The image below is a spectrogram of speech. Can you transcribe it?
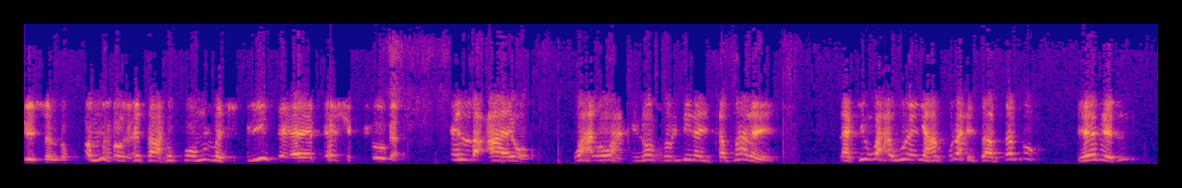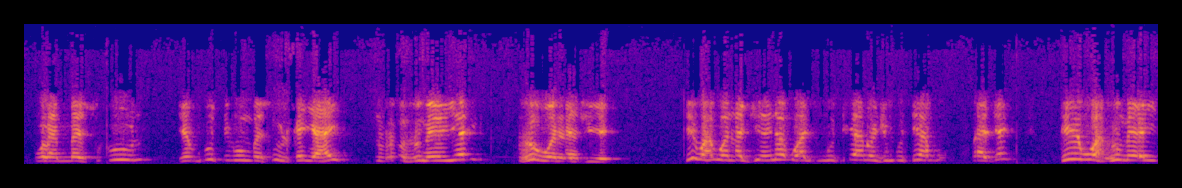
jeesano xitaa xukuuma mas'uuliyiinta ee beesha jooga in la caayo wax la wax inoo kordhinaysa male laakiin waxa weeye han kula xisaabtano hebel waa mas-uul jabuutiguu mas-uul ka yahay muxuu xumeeyey muxuu wanaajiyey kii wax wanaajiyeyna waa jabuutiyaan oo jabuutiyaan buu wanaajay kii wax xumeeyey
